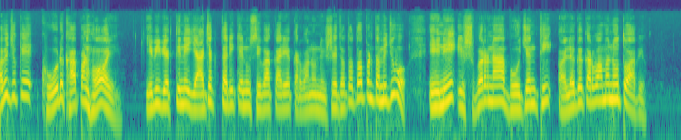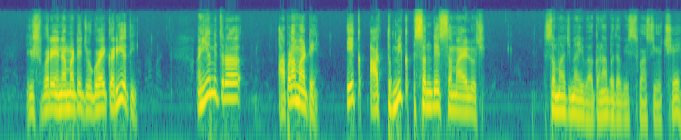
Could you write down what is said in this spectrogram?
હવે જો કે ખોડ ખાપણ હોય એવી વ્યક્તિને યાજક તરીકેનું સેવા કાર્ય કરવાનો નિષેધ હતો, તો પણ તમે જુઓ, એને ઈશ્વરના ભોજનથી અલગ કરવામાં નહોતો આવ્યો. ઈશ્વરે એના માટે જોગવાઈ કરી હતી. અહીંયા મિત્ર, આપણા માટે એક આત્મિક સંદેશ સમાયેલો છે. સમાજમાં એવા ઘણા બધા વિશ્વાસીઓ છે.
